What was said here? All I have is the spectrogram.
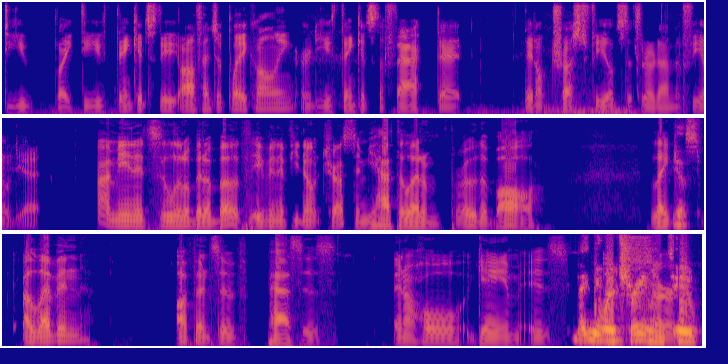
do you, like, do you think it's the offensive play calling, or do you think it's the fact that they don't trust Fields to throw down the field yet? I mean, it's a little bit of both. Even if you don't trust him, you have to let him throw the ball. Like Yes. 11 offensive passes in a whole game is That you were trailing too,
